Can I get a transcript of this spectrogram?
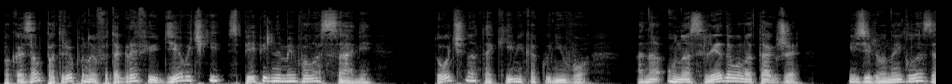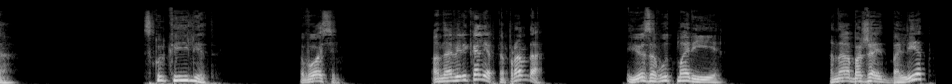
показал потрепанную фотографию девочки с пепельными волосами, точно такими, как у него. Она унаследовала также и зеленые глаза. Сколько ей лет? Восемь. Она великолепна, правда? Ее зовут Мария. Она обожает балет,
